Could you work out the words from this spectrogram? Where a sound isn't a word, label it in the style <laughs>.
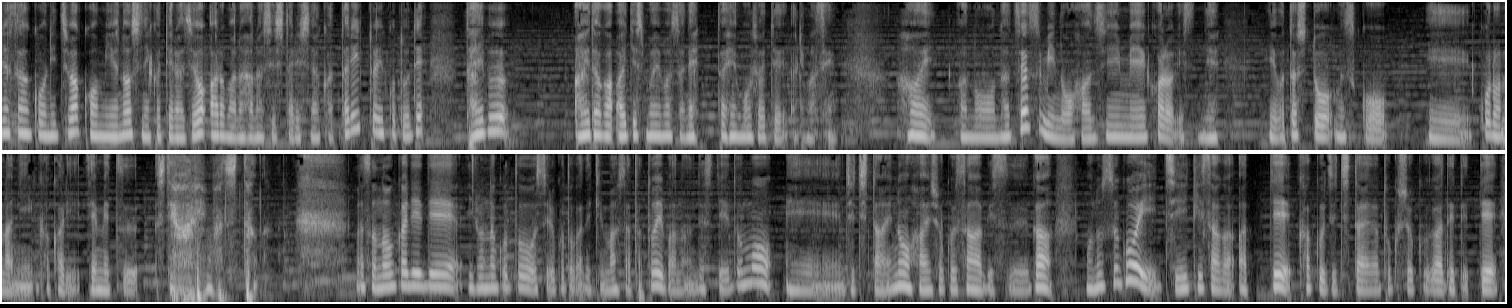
皆さんこんにちは。コンミューの死にかけラジオ。アロマの話したりしなかったり。ということでだいぶ間が空いてしまいましたね。大変申し訳ありません。はい。あの夏休みの初めからですね。私と息子、えー、コロナにかかり全滅しておりました。まあ、そのおかげでいろんなことを知ることができました。例えばなんですけれども、えー、自治体の配食サービスがものすごい地域差があって各自治体の特色が出てて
